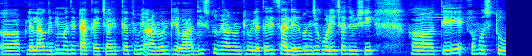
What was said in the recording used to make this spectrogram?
आपल्याला अग्नीमध्ये टाकायच्या आहेत त्या तुम्ही आणून ठेवा. आधीच तुम्ही आणून ठेवल्या तरी चालेल. म्हणजे होळीच्या दिवशी ते वस्तू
